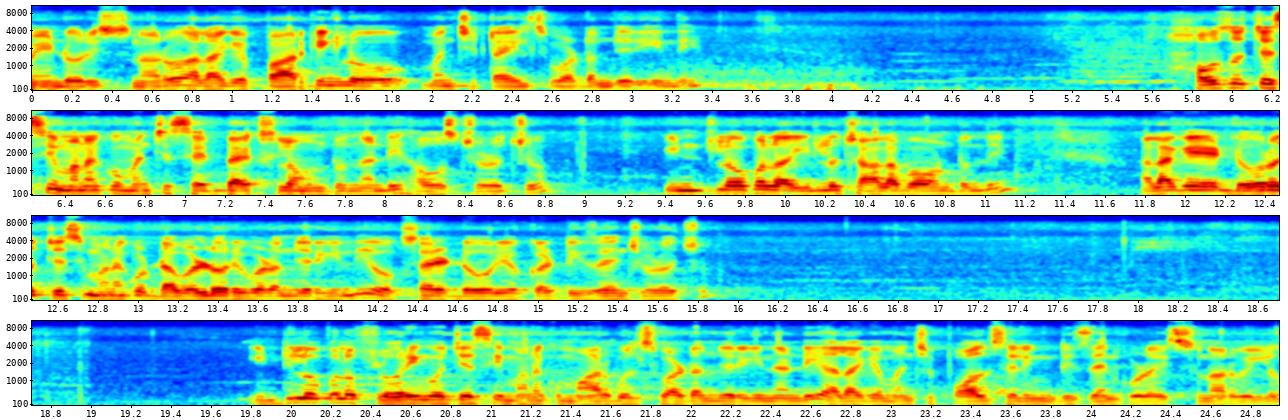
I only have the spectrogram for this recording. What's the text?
మెయిన్ డోర్ ఇస్తున్నారు. అలాగే పార్కింగ్లో మంచి టైల్స్ ఇవ్వడం జరిగింది. హౌస్ వచ్చేసి మనకు మంచి సెట్ బ్యాక్స్లో ఉంటుందండి. హౌస్ చూడొచ్చు. ఇంటి లోపల ఇల్లు చాలా బాగుంటుంది. అలాగే డోర్ వచ్చేసి మనకు డబుల్ డోర్ ఇవ్వడం జరిగింది. ఒకసారి డోర్ యొక్క డిజైన్ చూడొచ్చు. ఇంటి లోపల ఫ్లోరింగ్ వచ్చేసి మనకు మార్బుల్స్ వాడడం జరిగిందండి. అలాగే మంచి పాల్ సీలింగ్ డిజైన్ కూడా ఇస్తున్నారు వీళ్ళు.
